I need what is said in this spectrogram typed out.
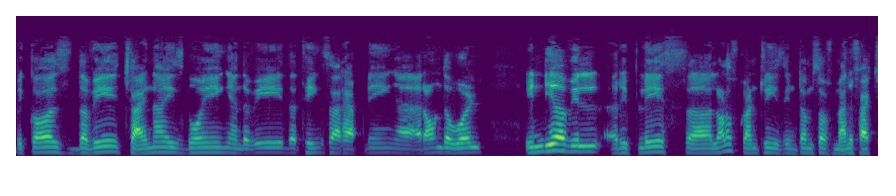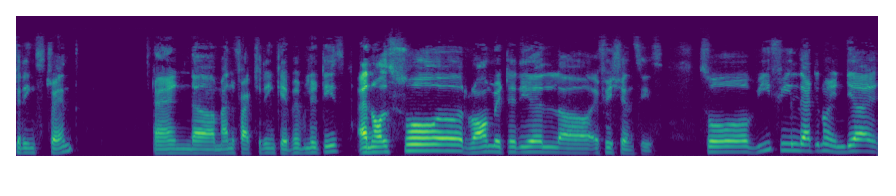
because the way China is going and the way the things are happening around the world India will replace a lot of countries in terms of manufacturing strength and uh, manufacturing capabilities and also raw material uh, efficiencies. So we feel that you know india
